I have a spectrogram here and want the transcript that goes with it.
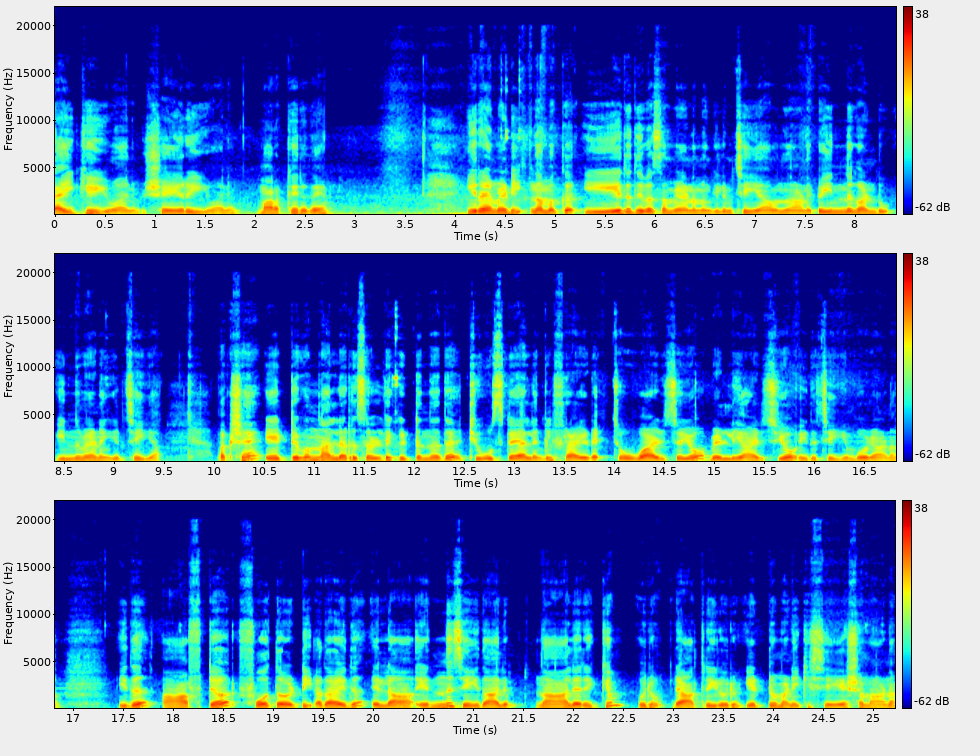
ലൈക്ക് ചെയ്യുവാനും ഷെയർ ചെയ്യുവാനും മറക്കരുതേ. ഈ റെമഡി നമുക്ക് ഏത് ദിവസം വേണമെങ്കിലും ചെയ്യാവുന്നതാണ്. ഇപ്പോൾ ഇന്ന് കണ്ടു ഇന്ന് വേണമെങ്കിൽ ചെയ്യാം. പക്ഷേ ഏറ്റവും നല്ല റിസൾട്ട് കിട്ടുന്നത് ട്യൂസ്ഡേ അല്ലെങ്കിൽ ഫ്രൈഡേ ചൊവ്വാഴ്ചയോ വെള്ളിയാഴ്ചയോ ഇത് ചെയ്യുമ്പോഴാണ്. ഇത് ആഫ്റ്റർ ഫോർ തേർട്ടി അതായത് എല്ലാ എന്ന് ചെയ്താലും നാലരയ്ക്കും ഒരു രാത്രിയിൽ ഒരു എട്ട് മണിക്ക് ശേഷമാണ്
